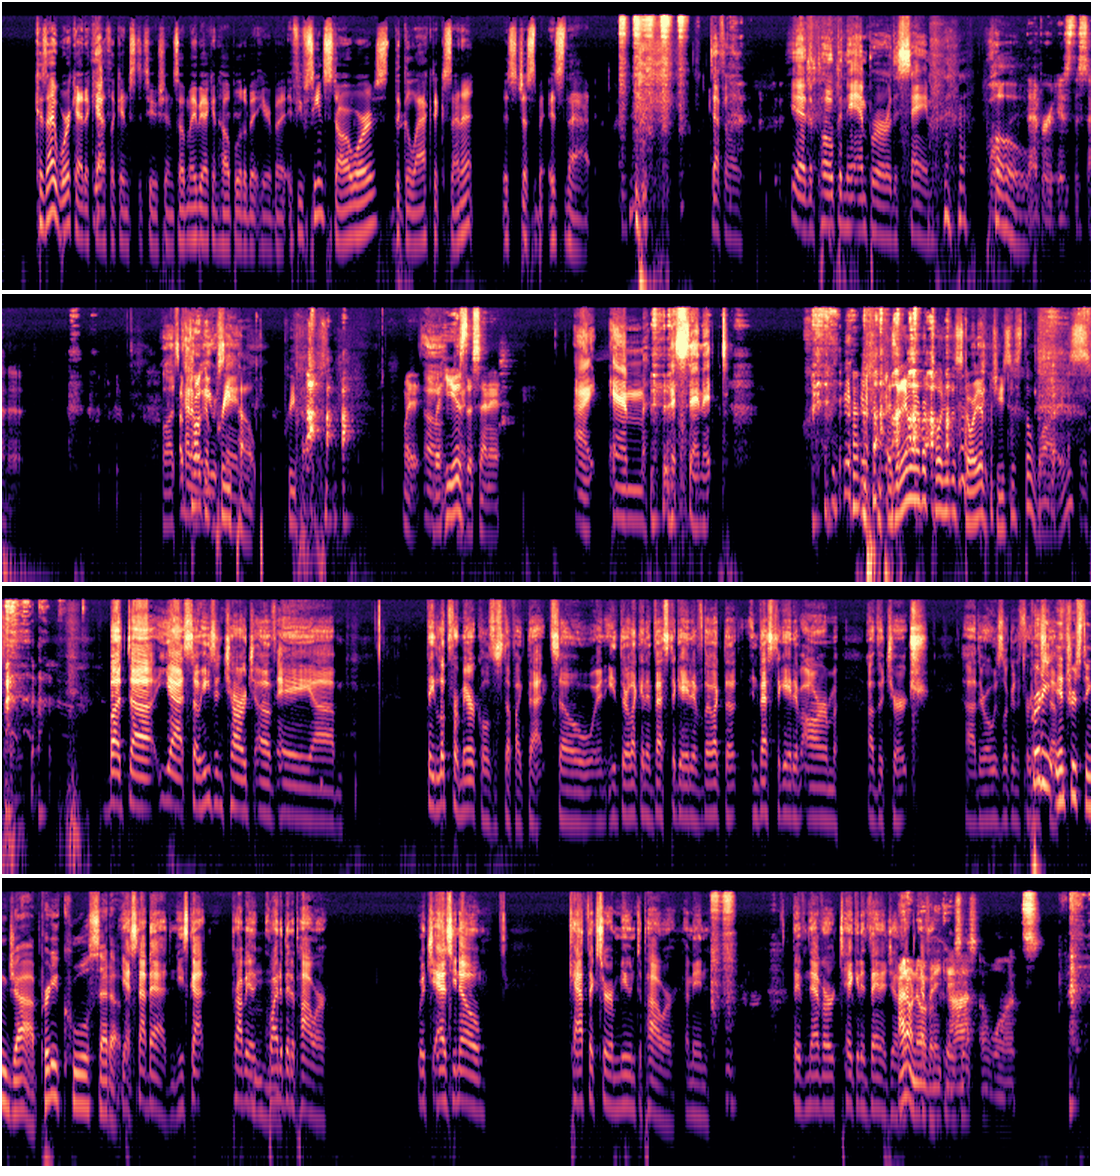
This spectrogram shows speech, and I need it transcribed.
Because I work at a Catholic institution, so maybe I can help a little bit here. But if you've seen Star Wars, the Galactic Senate, it's just it's that. definitely. Yeah, the Pope and the Emperor are the same. Whoa! The emperor is the Senate. Well, that's I'm of talking pre-palp. Pre-palp. Wait, Oh, but he is the Senate. I am the Senate. Has anyone ever told you the story of Jesus the Wise? But uh, yeah, so he's in charge of a. Um, they look for miracles and stuff like that. So and he- they're like an investigative. They're like the investigative arm of the church. Uh, they're always looking for new Pretty stuff. interesting job. Pretty cool setup. Yeah, it's not bad. And he's got probably a, quite a bit of power. Which, as you know, Catholics are immune to power. I mean, they've never taken advantage of. I don't know ever. of any Not cases. a once.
